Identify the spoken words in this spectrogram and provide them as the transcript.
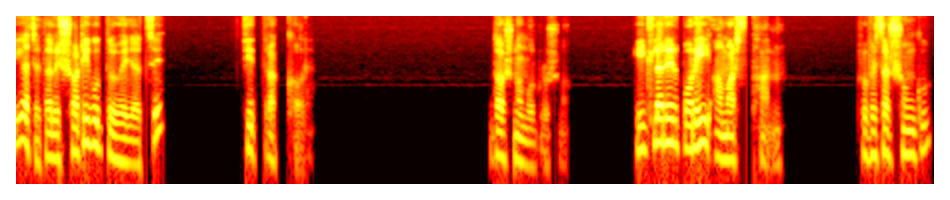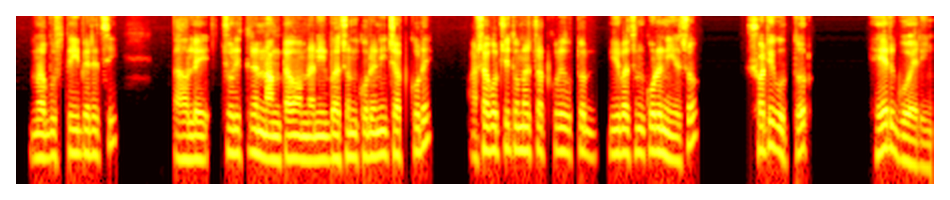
ঠিক আছে? তাহলে সঠিক উত্তর হয়ে যাচ্ছে চিত্রাক্ষর। দশ নম্বর প্রশ্ন। হিটলারের পরেই আমার স্থান। প্রফেসর শঙ্কু, আমরা বুঝতেই পেরেছি। তাহলে চরিত্রের নামটাও আমরা নির্বাচন করে নিই চট করে। আশা করছি তোমরা চট করে উত্তর নির্বাচন করে নিয়েছো। সঠিক উত্তর, হের গোয়ারিং।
